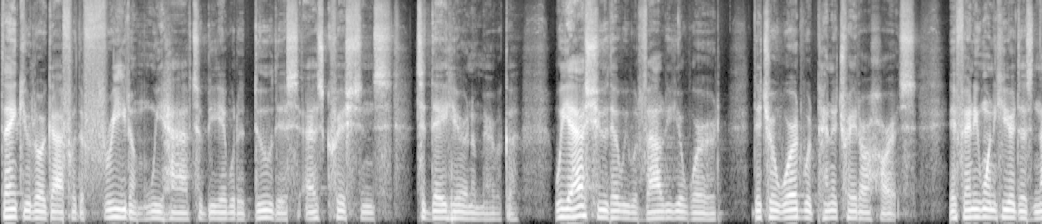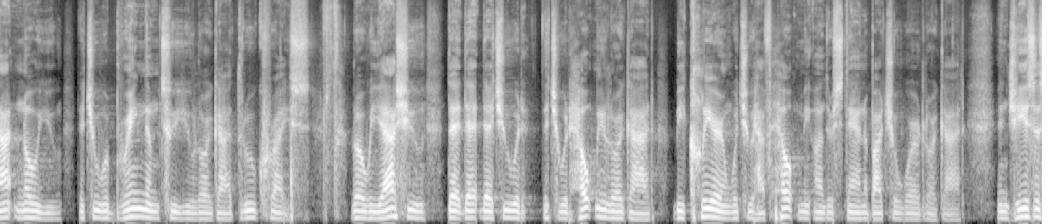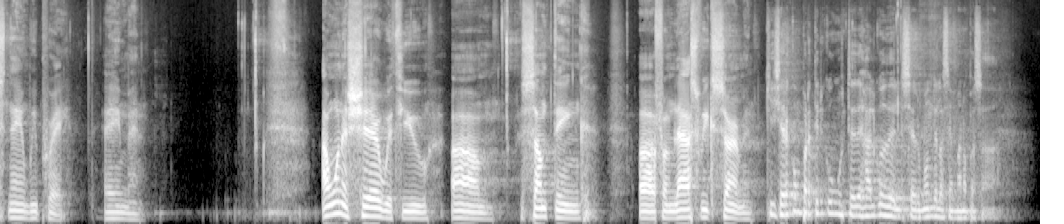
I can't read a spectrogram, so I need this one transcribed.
Thank you, Lord God, for the freedom we have to be able to do this as Christians today here in America. We ask you that we would value your word, that your word would penetrate our hearts. If anyone here does not know you, that you would bring them to you, Lord God, through Christ. Lord, we ask you that, that, that, you would, that you would help me, Lord God, be clear in what you have helped me understand about your word, Lord God. In Jesus' name we pray. Amen. I want to share with you um, something uh, from last week's sermon. Quisiera compartir con ustedes algo del sermón de la semana pasada.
